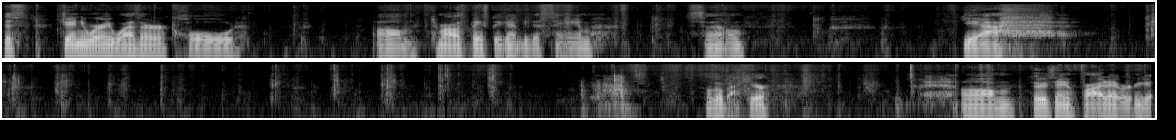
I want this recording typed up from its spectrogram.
this January weather, cold. Um, tomorrow's basically going to be the same. So, yeah. We'll go back here. Um, Thursday and Friday, we're gonna get,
